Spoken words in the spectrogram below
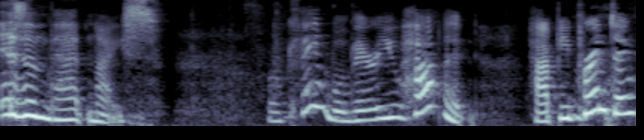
Isn't that nice? Okay, well there you have it. Happy printing!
